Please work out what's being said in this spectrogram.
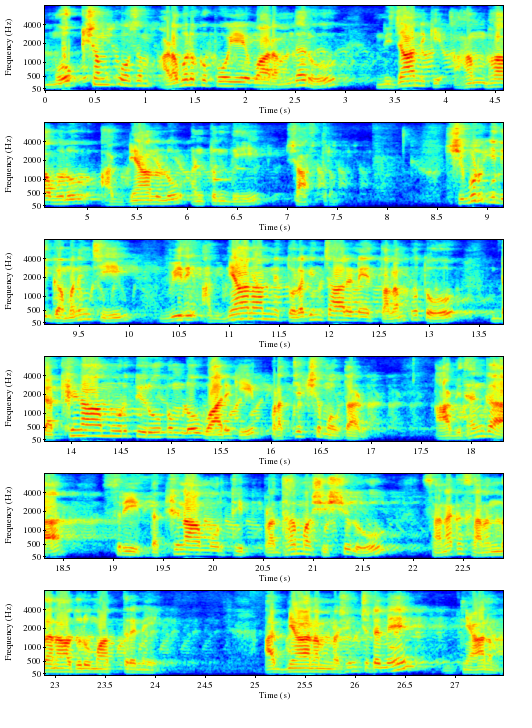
మోక్షం కోసం అడవులకు పోయే వారందరూ నిజానికి అహంభావులు అజ్ఞానులు అంటుంది శాస్త్రం. శివుడు ఇది గమనించి వీరి అజ్ఞానాన్ని తొలగించాలనే తలంపుతో దక్షిణామూర్తి రూపంలో వారికి ప్రత్యక్షమవుతాడు. ఆ విధంగా శ్రీ దక్షిణామూర్తి ప్రథమ శిష్యులు సనక సనందనాదులు మాత్రమే. అజ్ఞానం నశించటమే జ్ఞానం.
